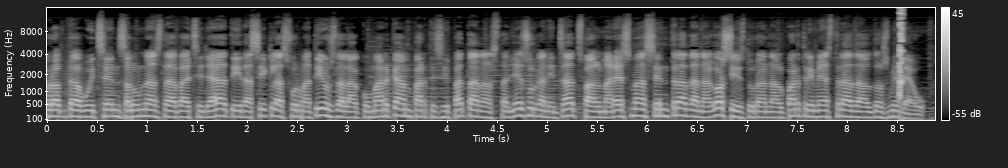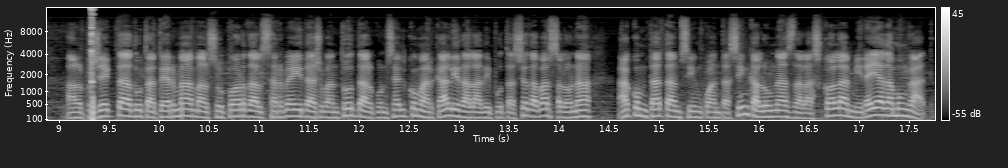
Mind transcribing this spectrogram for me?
Prop de 800 alumnes de batxillerat i de cicles formatius de la comarca han participat en els tallers organitzats pel Maresme Centre de Negocis durant el quart trimestre del 2010. El projecte dut a terme amb el suport del Servei de Joventut del Consell Comarcal i de la Diputació de Barcelona ha comptat amb 55 alumnes de l'Escola Mireia de Montgat.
